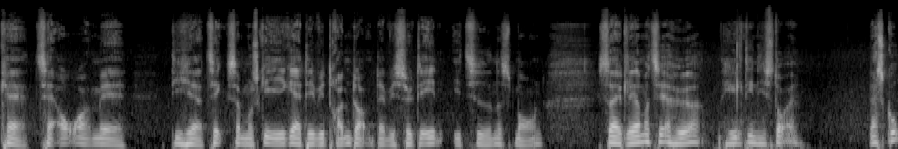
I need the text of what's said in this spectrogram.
kan tage over med de her ting, som måske ikke er det, vi drømte om, da vi søgte ind i tidernes morgen. Så jeg glæder mig til at høre hele din historie. Værsgo.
